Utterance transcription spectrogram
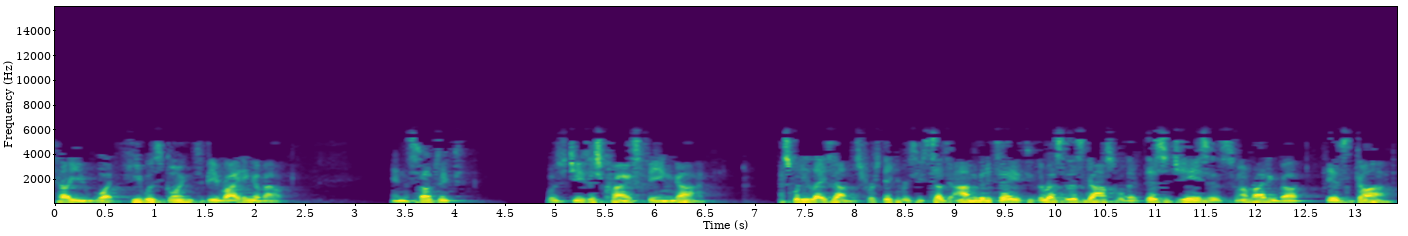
tell you what he was going to be writing about. And the subject was Jesus Christ being God. That's what he lays out in first 18 verses. He says, I'm going to tell you through the rest of this gospel that this Jesus who I'm writing about is God.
